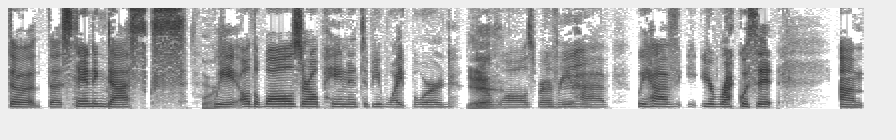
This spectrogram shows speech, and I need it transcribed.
the the standing desks. We all the walls are all painted to be whiteboard you know, Yeah. walls wherever you Mhm. have. We have your requisite um,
